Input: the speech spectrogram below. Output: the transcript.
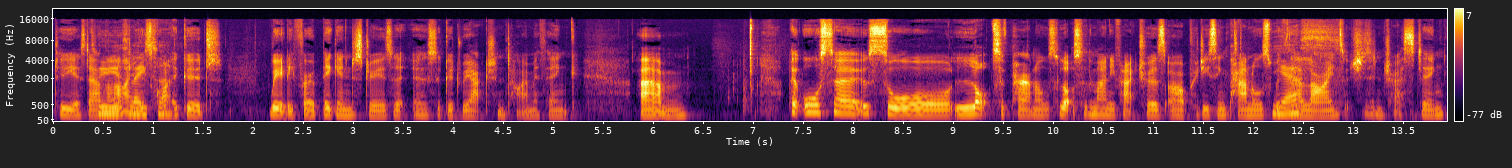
two years down Two the line is quite a good, really for a big industry is a, is a good reaction time, I think. Um, I also saw lots of panels. Lots of the manufacturers are producing panels with Yes. their lines, which is interesting.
